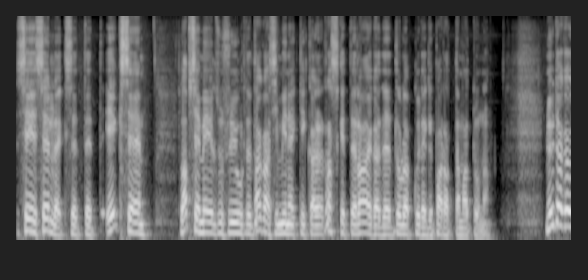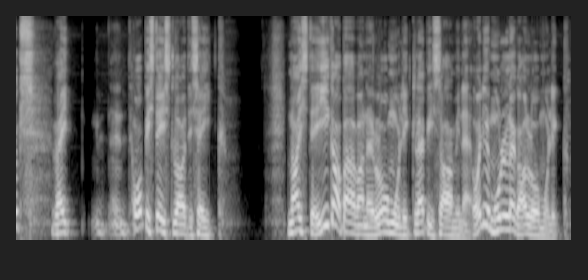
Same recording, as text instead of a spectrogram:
see selleks, et, et eks see lapsemeelsuse juurde tagasiminek ikka rasketel aegadel tuleb kuidagi paratamatuna. nüüd aga üks väik-, hoopis teist laadi seik. Naiste igapäevane loomulik läbisaamine oli mulle ka loomulik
